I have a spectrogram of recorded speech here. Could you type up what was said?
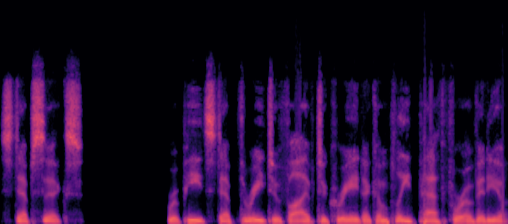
Step 6. Repeat step 3 to 5 to create a complete path for a video.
